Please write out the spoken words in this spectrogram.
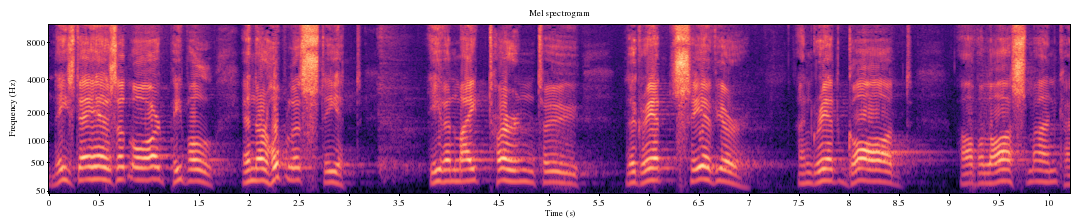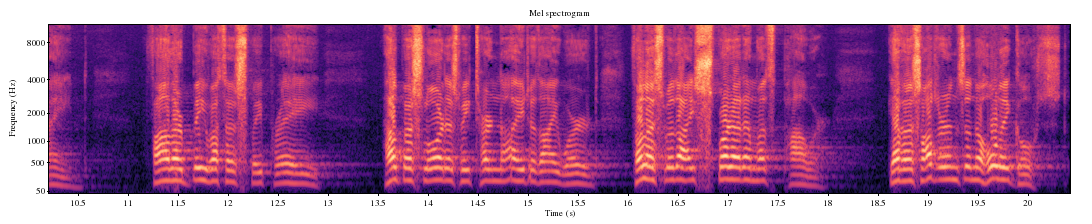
In these days that, Lord, people in their hopeless state even might turn to the great Saviour and great God of a lost mankind. Father, be with us, we pray. Help us, Lord, as we turn now to thy word. Fill us with thy spirit and with power. Give us utterance in the Holy Ghost.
